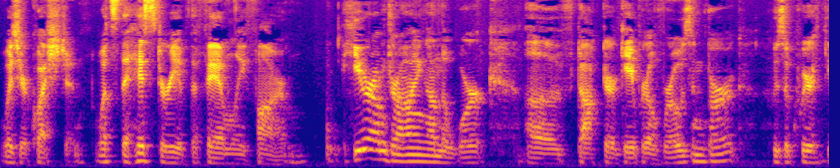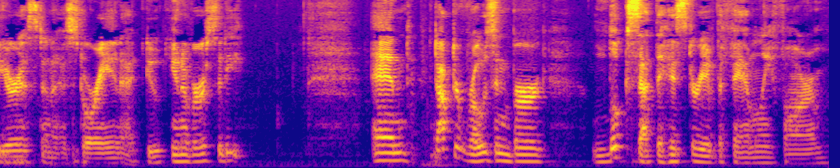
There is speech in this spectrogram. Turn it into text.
was your question. What's the history of the family farm? Here I'm drawing on the work of Dr. Gabriel Rosenberg, who's a queer theorist and a historian at Duke University. And Dr. Rosenberg looks at the history of the family farm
